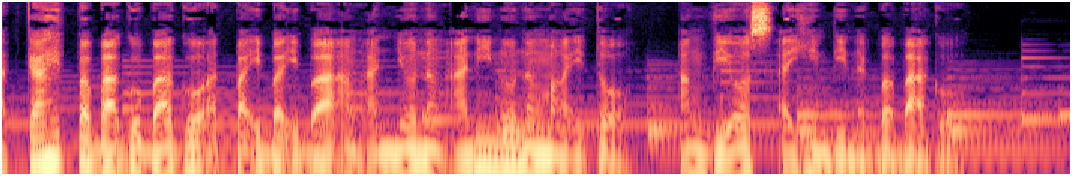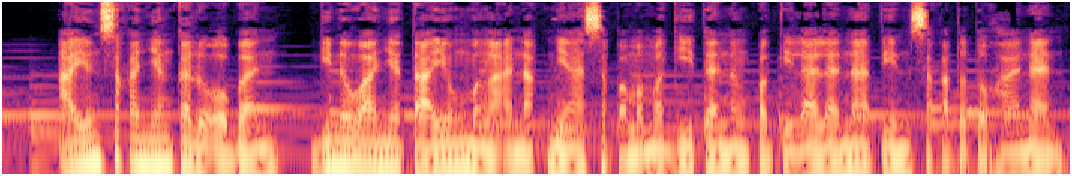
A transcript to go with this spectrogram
At kahit pa bago-bago at paiba-iba ang anyo ng anino ng mga ito, ang Diyos ay hindi nagbabago. Ayon sa kanyang kalooban, ginawa niya tayong mga anak niya sa pamamagitan ng pagkilala natin sa katotohanan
